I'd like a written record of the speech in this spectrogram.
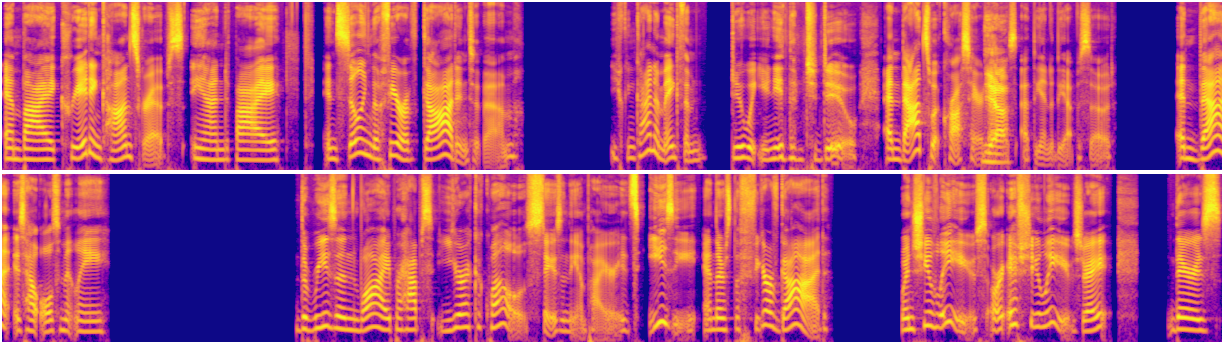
And by creating conscripts and by instilling the fear of God into them, you can kind of make them do what you need them to do. And that's what Crosshair does Yeah. at the end of the episode. And that is how ultimately the reason why perhaps Eureka Quells stays in the Empire. It's easy, and there's the fear of God when she leaves, or if she leaves, right? There's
